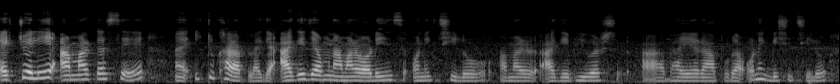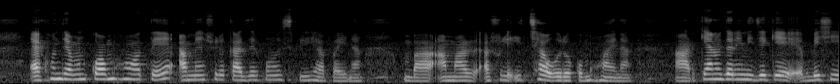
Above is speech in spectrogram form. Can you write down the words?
অ্যাকচুয়ালি আমার কাছে একটু খারাপ লাগে। আগে যেমন আমার অডিয়েন্স অনেক ছিল, আমার আগে ভিউয়ার্স ভাইয়েরা, আপুরা অনেক বেশি ছিল। এখন যেমন কম হওয়াতে আমি আসলে কাজের কোনো স্পৃহা পাই না বা আমার আসলে ইচ্ছা ওই রকম হয় না। আর কেন জানি নিজেকে বেশি,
